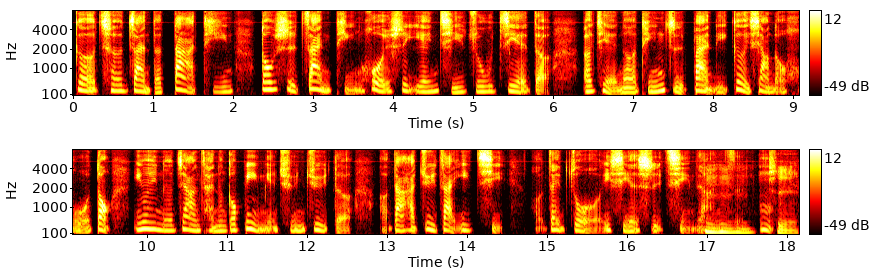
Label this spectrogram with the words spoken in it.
各车站的大厅都是暂停或者是延期租借的，而且呢，停止办理各项的活动，因为呢，这样才能够避免群聚的呃，大家聚在一起。哦，在做一些事情这样子，嗯，是。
